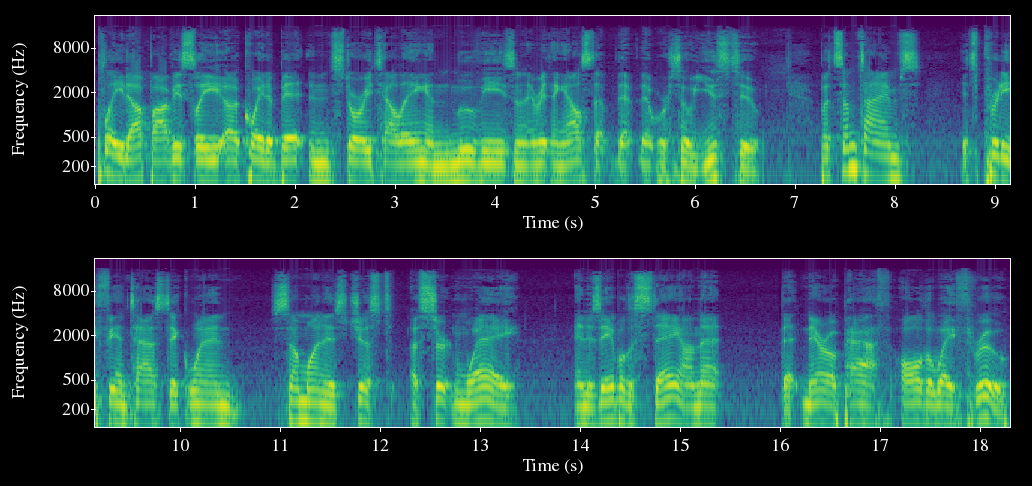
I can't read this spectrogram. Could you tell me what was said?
played up obviously uh, quite a bit in storytelling and movies and everything else that, that, that we're so used to. But sometimes it's pretty fantastic when someone is just a certain way and is able to stay on that that narrow path all the way through.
